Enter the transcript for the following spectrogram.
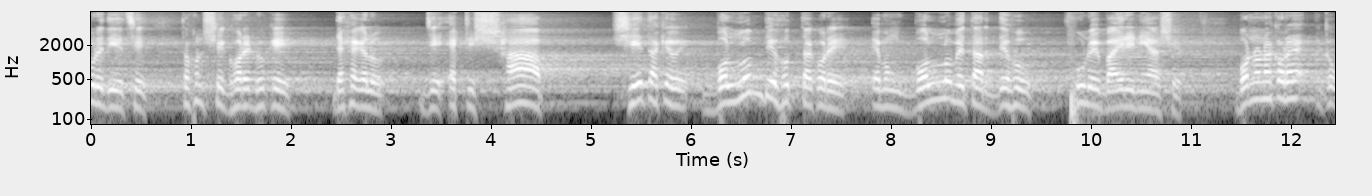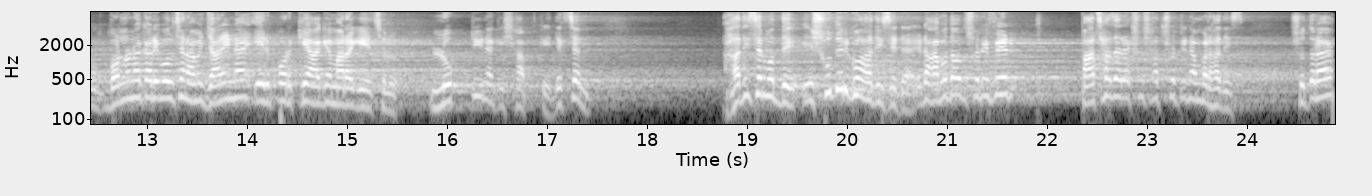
করে দিয়েছে। তখন সে ঘরে ঢুকে দেখা গেল যে একটি সাপ, সে তাকে বল্লম দিয়ে হত্যা করে এবং বল্লমে তার দেহ ফুঁড়ে বাইরে নিয়ে আসে। বর্ণনা করে, বর্ণনাকারী বলছেন, আমি জানি না এরপর কে আগে মারা গিয়েছিল। লোকটি নাকি সাপটি? দেখছেন? হাদিসের মধ্যে এই সুদীর্ঘ হাদিস এটা। এটা আবুদাউদ শরীফের পাঁচ হাজার একশো সাতষট্টি নাম্বার হাদিস। সুতরাং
